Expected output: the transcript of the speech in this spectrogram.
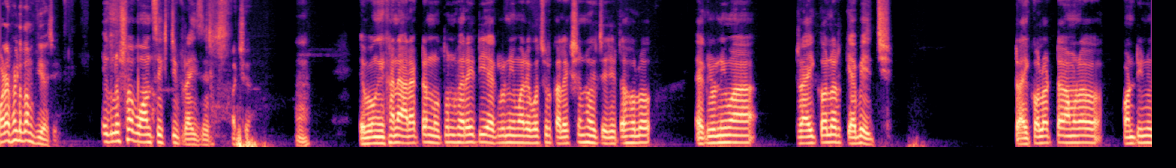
বাটারফ্লাইটার দাম কি আছে? এগুলো সব ওয়ান সিক্সটি প্রাইজের আচ্ছা। এবং এখানে আর একটা নতুন ভ্যারাইটি অ্যাগ্লোনিমার এবছর কালেকশন হয়েছে যেটা হলো অ্যাগ্লোনিমা ট্রাইকলার ক্যাবেজ ট্রাইকলারটা আমরা কন্টিনিউ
